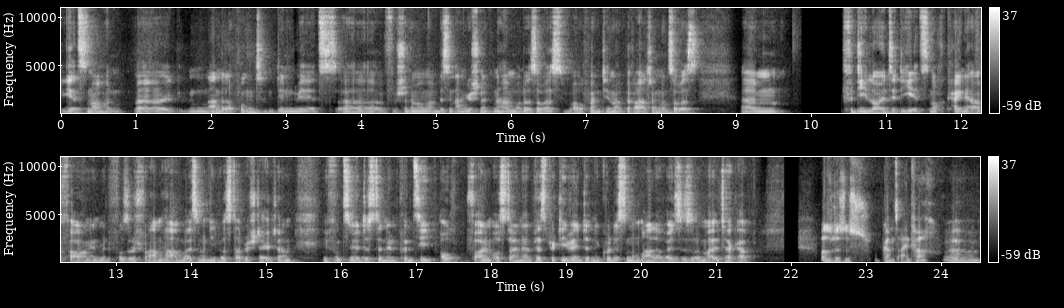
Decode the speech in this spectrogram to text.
Jetzt noch äh, ein anderer Punkt, den wir jetzt äh, schon immer mal ein bisschen angeschnitten haben oder sowas, auch beim Thema Beratung und sowas. Ähm, für die Leute, die jetzt noch keine Erfahrungen mit Fusselschwarm haben, weil sie noch nie was da bestellt haben, wie funktioniert das denn im Prinzip auch vor allem aus deiner Perspektive hinter den Kulissen normalerweise so im Alltag ab? Also das ist ganz einfach. Äh,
